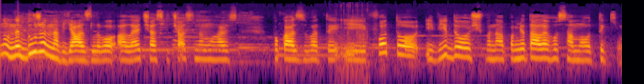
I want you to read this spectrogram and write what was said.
ну, не дуже нав'язливо, але час від часу намагаюся показувати і фото, і відео, щоб вона пам'ятала його саме от таким.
